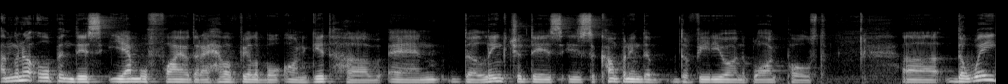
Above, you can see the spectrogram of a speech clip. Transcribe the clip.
I'm going to open this YAML file that I have available on GitHub and the link to this is accompanying the, the video and the blog post. Uh, the way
